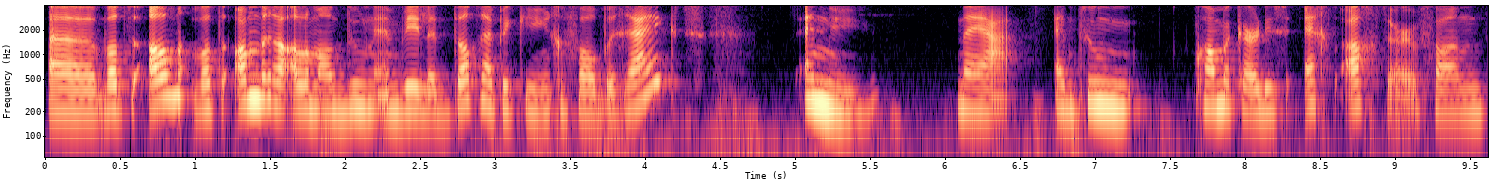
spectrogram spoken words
Uh, wat, al, wat anderen allemaal doen en willen, dat heb ik in ieder geval bereikt. En nu? Nou ja, en toen kwam ik er dus echt achter van...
